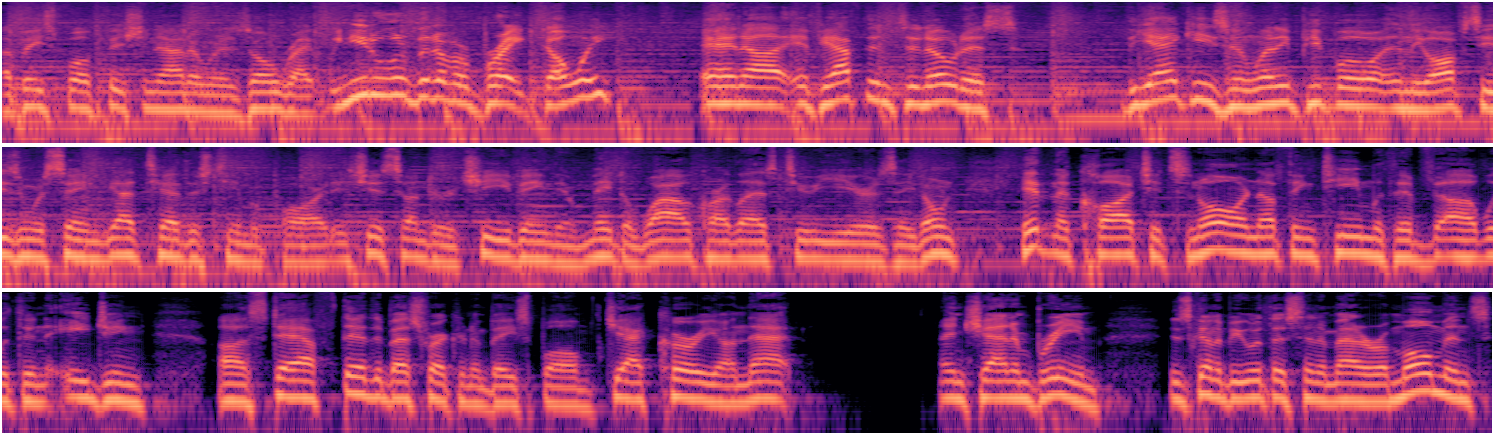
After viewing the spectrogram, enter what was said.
a baseball aficionado in his own right. We need a little bit of a break, don't we? And uh, if you happen to notice, the Yankees and many people in the offseason were saying, you got to tear this team apart. It's just underachieving. They made the wild card last two years. They don't hit in the clutch. It's an all or nothing team with, a, uh, with an aging uh, staff. They're the best record in baseball. Jack Curry on that. And Shannon Bream is going to be with us in a matter of moments.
